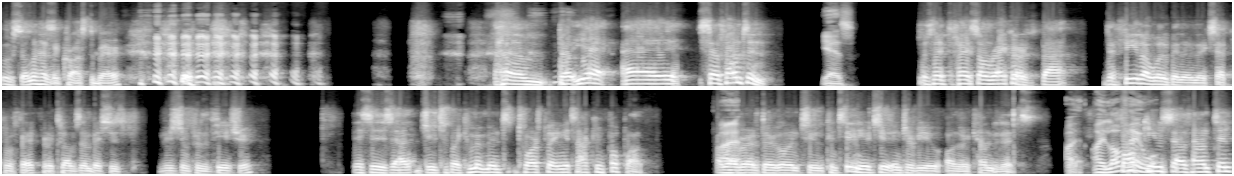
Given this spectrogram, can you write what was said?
oh, someone has a cross to bear. Um, but yeah, uh, Southampton yes. just like to place on record that the Fila would have been an acceptable fit for the club's ambitious vision for the future. This is uh, due to my commitment towards playing attacking football. However, they're going to continue to interview other candidates. I, I love Fuck how you, Southampton.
